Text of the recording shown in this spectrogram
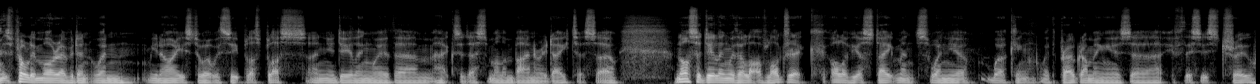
It's probably more evident when you know I used to work with C and you're dealing with um, hexadecimal and binary data. So, and also dealing with a lot of logic. All of your statements when you're working with programming is uh, if this is true,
